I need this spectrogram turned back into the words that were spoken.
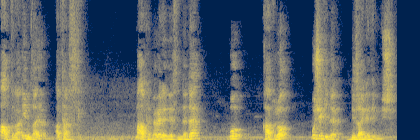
altına imzayı atarsın. Maltepe Belediyesi'nde de bu kadro bu şekilde dizayn edilmiş.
